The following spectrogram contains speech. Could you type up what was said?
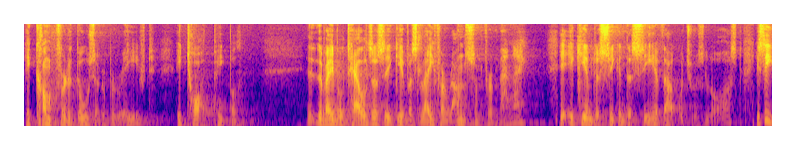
He comforted those that were bereaved. He taught people. The Bible tells us he gave his life a ransom for many. He came to seek and to save that which was lost. You see,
